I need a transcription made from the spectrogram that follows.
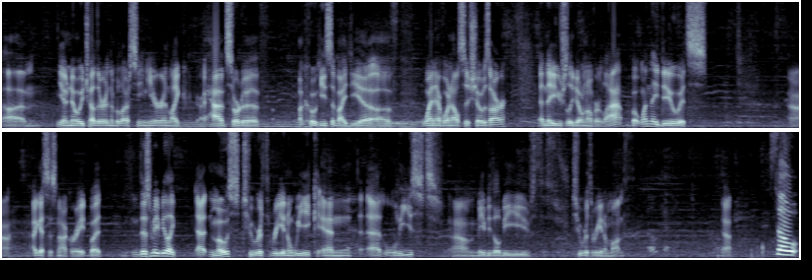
um, you know know each other in the burlesque scene here and like have sort of a cohesive idea of when everyone else's shows are, and they usually don't overlap. But when they do, it's uh, I guess it's not great, but there's maybe like at most two or three in a week, and at least um, maybe there'll be two or three in a month. Okay. Yeah. So,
